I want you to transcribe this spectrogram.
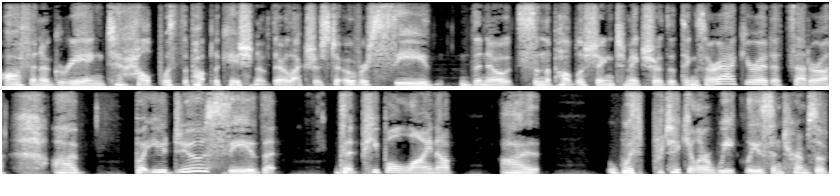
often agreeing to help with the publication of their lectures, to oversee the notes and the publishing to make sure that things are accurate, etc. Uh, but you do see that that people line up uh, with particular weeklies in terms of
